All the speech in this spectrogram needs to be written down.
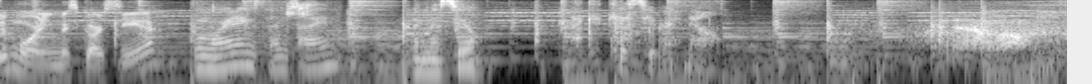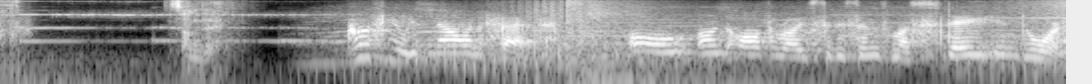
Good morning, Miss Garcia. Good morning, sunshine. I miss you. I could kiss you right now. Someday. Curfew is now in effect. All unauthorized citizens must stay indoors.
